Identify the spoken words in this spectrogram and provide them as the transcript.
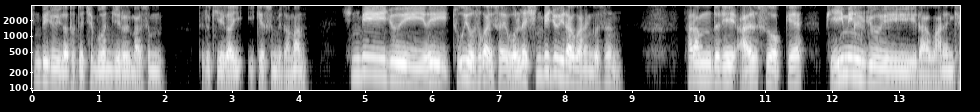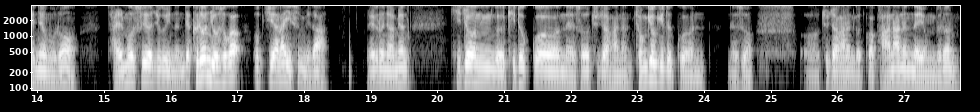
신비주의가 도대체 뭔지를 말씀드릴 기회가 이- 있겠습니다만 신비주의의 두 요소가 있어요. 원래 신비주의라고 하는 것은 사람들이 알 수 없게 비밀주의라고 하는 개념으로 잘못 쓰여지고 있는데 그런 요소가 없지 않아 있습니다. 왜 그러냐면 기존 그 기득권에서 주장하는 종교 기득권에서 어, 주장하는 것과 반하는 내용들은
